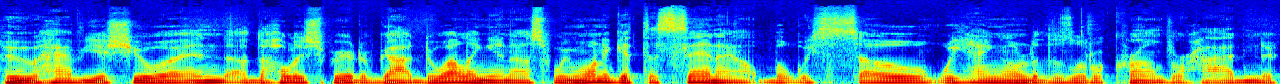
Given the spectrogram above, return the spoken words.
who have Yeshua and uh, the Holy Spirit of God dwelling in us, we want to get the sin out, but we so we hang on to those little crumbs. We're hiding it.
